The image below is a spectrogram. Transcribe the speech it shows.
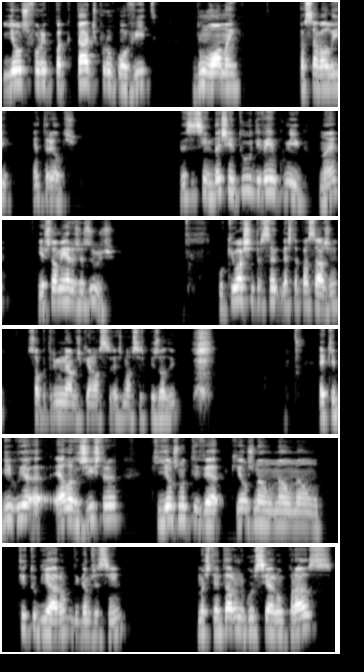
e eles foram impactados por um convite de um homem passava ali entre eles. Ele disse assim: Deixem tudo e venham comigo, não é? E este homem era Jesus. O que eu acho interessante nesta passagem, só para terminarmos aqui o nosso, nosso episódio, é que a Bíblia ela registra que eles não tiver, que eles não, não, não titubearam, digamos assim, mas tentaram negociar um prazo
